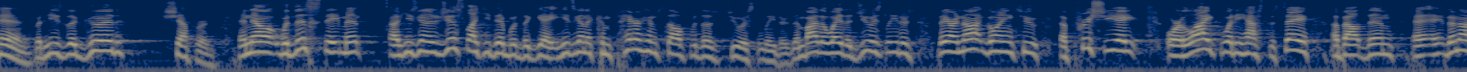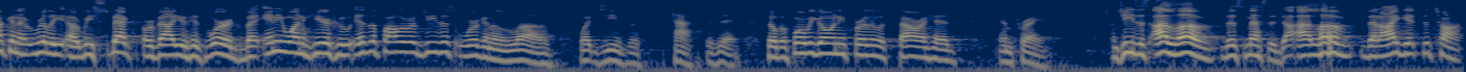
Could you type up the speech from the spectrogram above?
10. But he's the good shepherd. And now, with this statement, uh, he's going to, just like he did with the gate, he's going to compare himself with those Jewish leaders. And by the way, the Jewish leaders, they are not going to appreciate or like what he has to say about them. Uh, they're not going to really uh, respect or value his words. But anyone here who is a follower of Jesus, we're going to love what Jesus has today. So before we go any further, let's bow our heads and pray. Jesus, I love this message. I love that I get to talk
